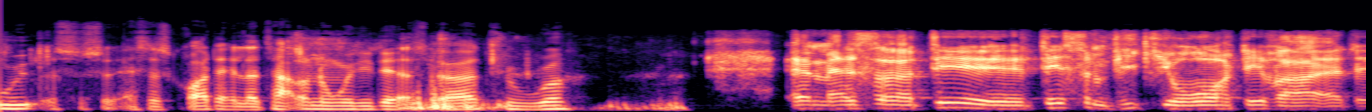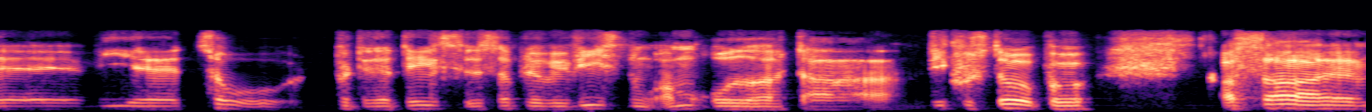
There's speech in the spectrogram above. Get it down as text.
ud, og så, altså skråt, eller tager du nogle af de der større ture? Jamen altså, det, det som vi gjorde, det var, at øh, vi øh, tog på det der deltid, så blev vi vist nogle områder, der vi kunne stå på. Og så øh,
